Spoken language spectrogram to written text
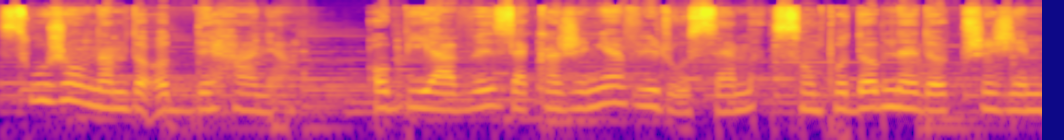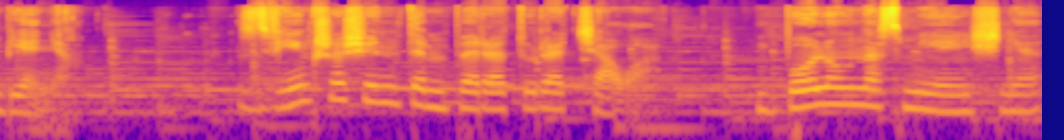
służą nam do oddychania. Objawy zakażenia wirusem są podobne do przeziębienia. Zwiększa się temperatura ciała, bolą nas mięśnie,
